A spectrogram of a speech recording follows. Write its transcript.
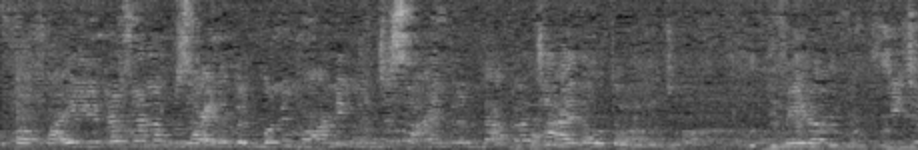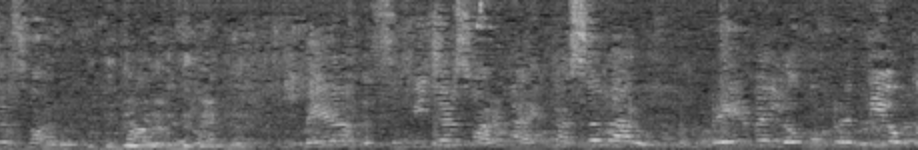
ఒక ఫైవ్ లీటర్స్ ఒక సైడ్ పెట్టుకొని మార్నింగ్ నుంచి సాయంత్రం దాకా మేడం టీచర్స్ వాళ్ళు మేడం టీచర్స్ వాళ్ళు టైంకి అస్సలు రారు ప్రేయర్ బెల్ లోపు ప్రతి ఒక్క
